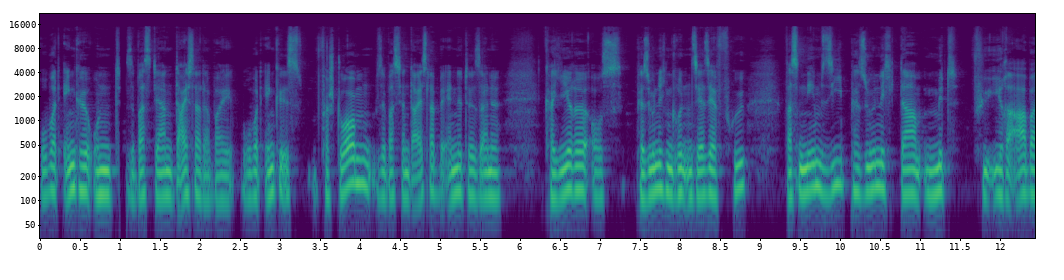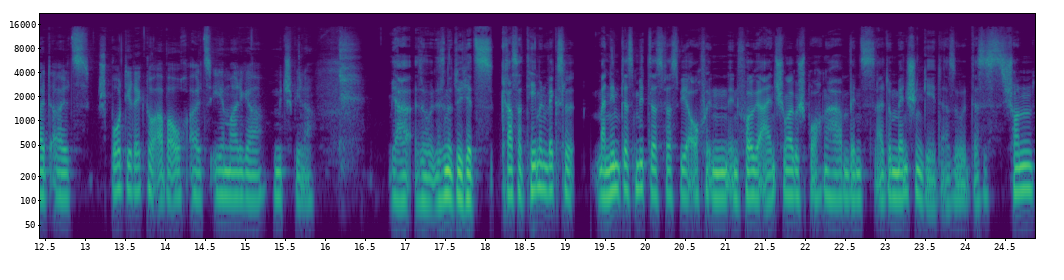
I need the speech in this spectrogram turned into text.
Robert Enke und Sebastian Deißler dabei. Robert Enke ist verstorben. Sebastian Deißler beendete seine Karriere aus persönlichen Gründen sehr, sehr früh. Was nehmen Sie persönlich da mit für Ihre Arbeit als Sportdirektor, aber auch als ehemaliger Mitspieler? Ja, also das ist natürlich jetzt krasser Themenwechsel man nimmt das mit, das, was wir auch in, in Folge 1 schon mal besprochen haben, wenn es halt um Menschen geht. Also das ist schon,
